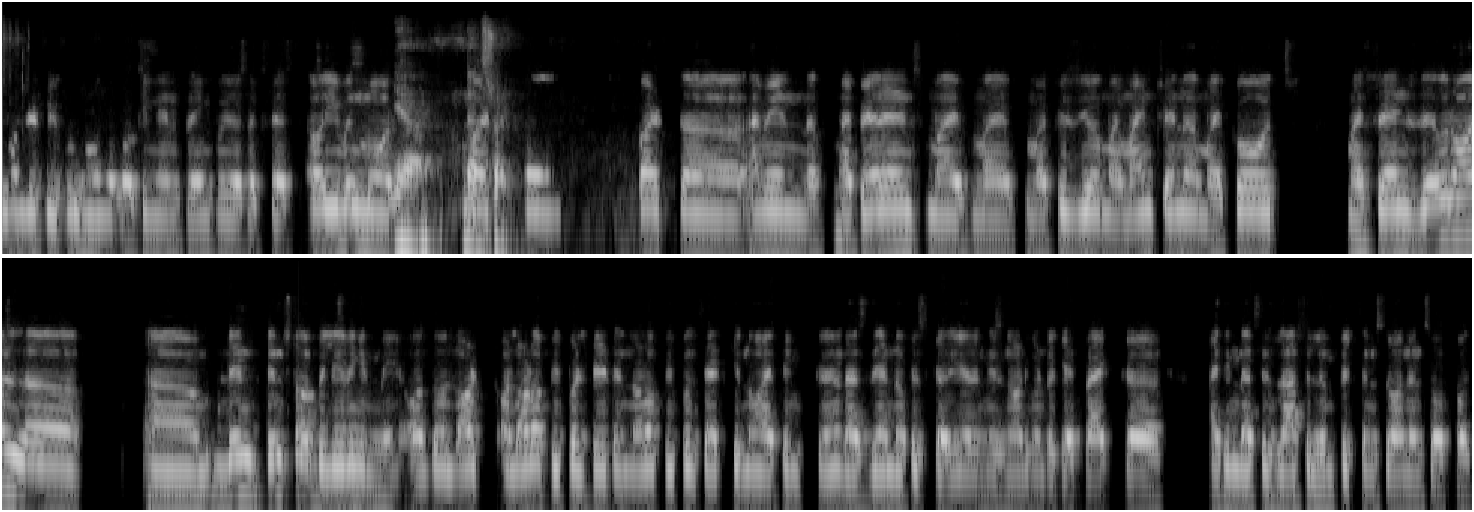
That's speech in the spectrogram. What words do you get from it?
200 people who are working and praying for your success, or even more. Yeah, that's but, right. Uh, but uh, I mean, my parents, my my my physio, my mind trainer, my coach, my friends, they were all uh, um, didn't didn't stop believing in me. Although a lot a lot of people did, and a lot of people said, you know, I think uh, that's the end of his career, and he's not going to get back. Uh, I think that's his last Olympics, and so on and so forth.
